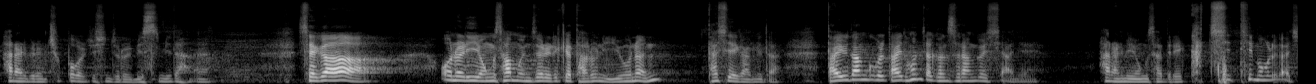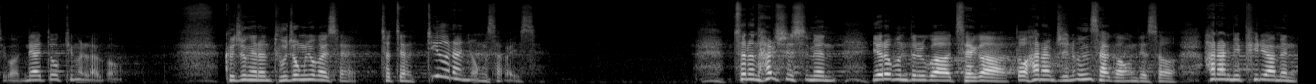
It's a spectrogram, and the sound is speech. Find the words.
하나님 이런 축복을 주신 줄을 믿습니다. 예. 제가 오늘 이 용사 문제를 이렇게 다룬 이유는 다시 얘기합니다. 다윗 왕국을 다윗 혼자 건설한 것이 아니에요. 하나님의 용사들이 같이 팀워크를 가지고 네트워킹을 하고 그 중에는 두 종류가 있어요. 첫째는 뛰어난 용사가 있어요. 저는 할 수 있으면 여러분들과 제가 또 하나님 주신 은사 가운데서 하나님이 필요하면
